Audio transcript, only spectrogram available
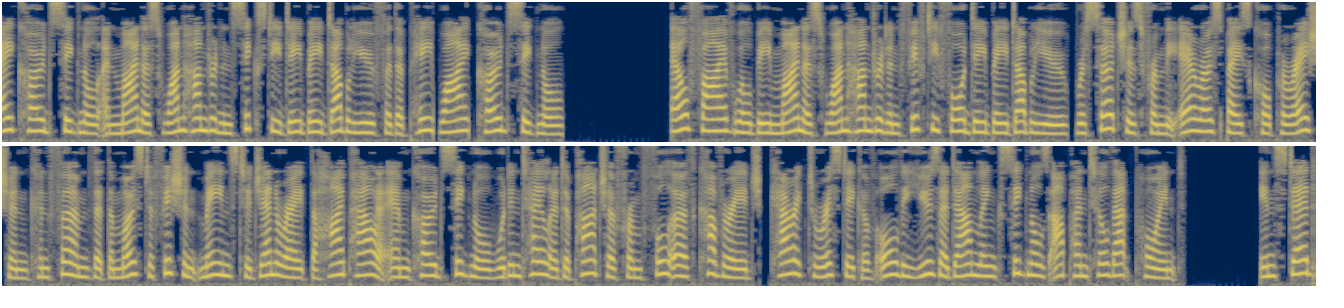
A code signal and minus 160 dBW for the P y code signal. L5 will be minus 154 dBW. Researchers from the Aerospace Corporation confirmed that the most efficient means to generate the high power M code signal would entail a departure from full Earth coverage, characteristic of all the user downlink signals up until that point. Instead,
